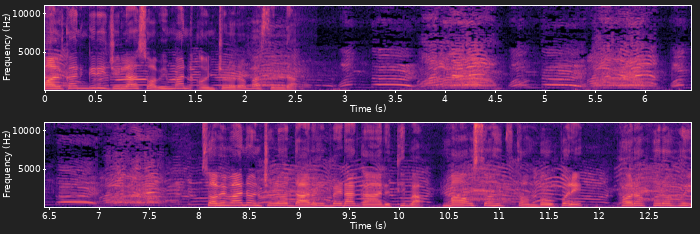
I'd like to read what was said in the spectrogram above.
ମାଲକାନଗିରି ଜିଲ୍ଲା ସ୍ୱାଭିମାନ ଅଞ୍ଚଳର ବାସିନ୍ଦା। ସ୍ୱାଭିମାନ ଅଞ୍ଚଳ ଦାରଲବେଡ଼ା ଗାଁରେ ଥିବା ମାଓ ଶହୀଦ ସ୍ତମ୍ଭ ଉପରେ ଫରଫର ହୋଇ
